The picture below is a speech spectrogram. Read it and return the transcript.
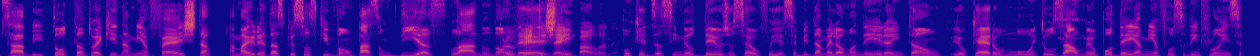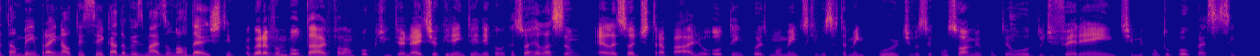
sabe? Tô, tanto é que na minha festa, a maioria das pessoas que vão passam dias lá no Nordeste. Aproveita e já embala, né? Porque diz assim, meu Deus do céu, eu fui recebido da melhor maneira, então eu quero muito usar o meu poder e a minha força de influência também para enaltecer cada vez mais o Nordeste. Agora vamos voltar e falar um pouco de internet. Eu queria entender qual é a sua relação. Ela é só de trabalho ou tem coisas, momentos que você também curte, você consome um conteúdo diferente? Me conta um pouco essa assim.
